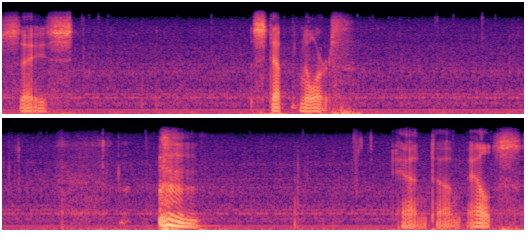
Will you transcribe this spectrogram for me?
say st step north. and um, else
